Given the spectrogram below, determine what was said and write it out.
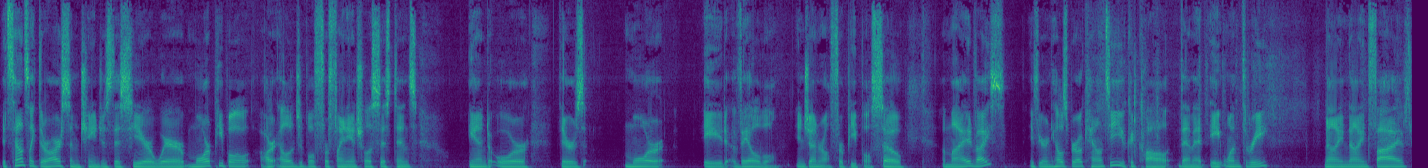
It sounds like there are some changes this year where more people are eligible for financial assistance and or there's more aid available in general for people. So, uh, my advice if you're in Hillsborough County, you could call them at 813 995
